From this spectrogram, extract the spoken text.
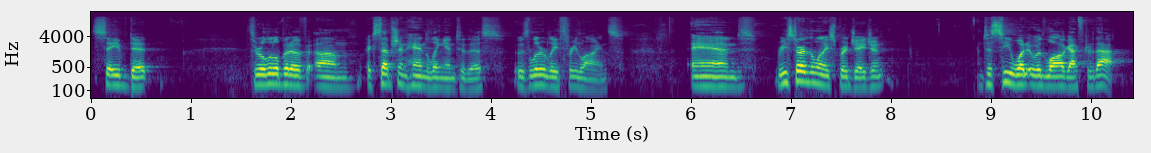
saved it, threw a little bit of um, exception handling into this. It was literally three lines. And restarted the Linux Bridge agent to see what it would log after that.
